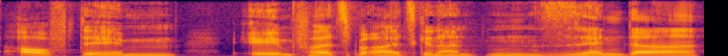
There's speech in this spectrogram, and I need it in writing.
auf dem ebenfalls bereits genannten Sender.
